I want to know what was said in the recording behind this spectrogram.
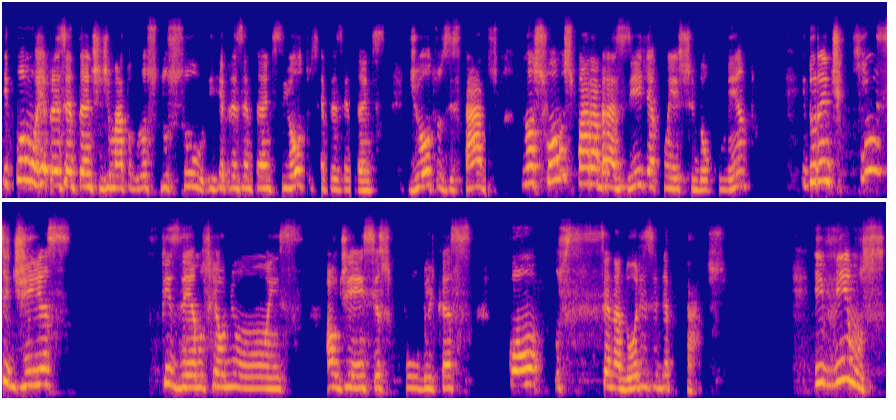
E como representante de Mato Grosso do Sul e representantes e outros representantes de outros estados, nós fomos para Brasília com este documento e durante 15 dias fizemos reuniões, audiências públicas com os senadores e deputados. E vimos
